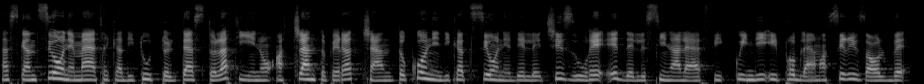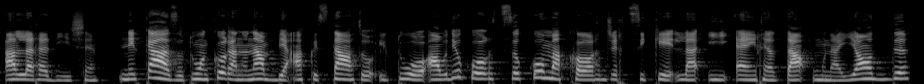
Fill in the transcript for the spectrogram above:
la scansione metrica di tutto il testo latino accento per accento con indicazione delle cesure e delle sinalefi, quindi il problema si risolve alla radice. Nel caso tu ancora non abbia acquistato il tuo audiocorso, come accorgersi che la I è in realtà una iod?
